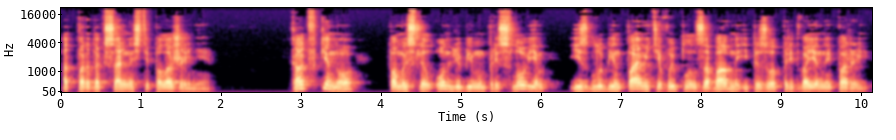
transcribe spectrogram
от парадоксальности положения. «Как в кино», – помыслил он любимым присловием – из глубин памяти выплыл забавный эпизод предвоенной поры.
